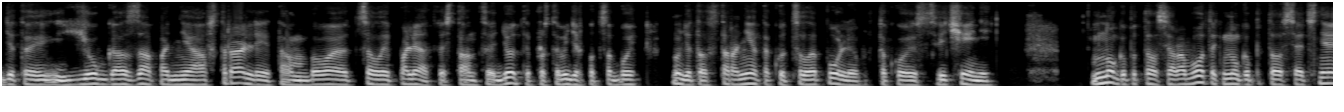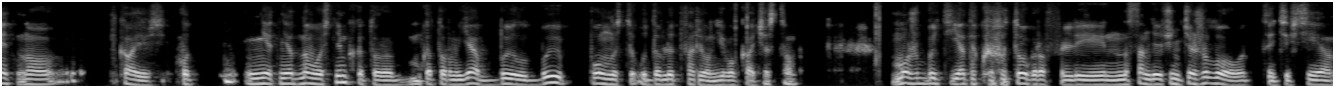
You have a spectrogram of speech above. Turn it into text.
где-то юго-западнее Австралии, там бывают целые поля, то есть станция идет, и просто видишь под собой, ну, где-то в стороне такое целое поле, такое свечений. Много пытался работать, много пытался отснять, но, каюсь, вот нет ни одного снимка, который, которым я был бы полностью удовлетворен его качеством. Может быть, я такой фотограф, или на самом деле очень тяжело вот эти все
